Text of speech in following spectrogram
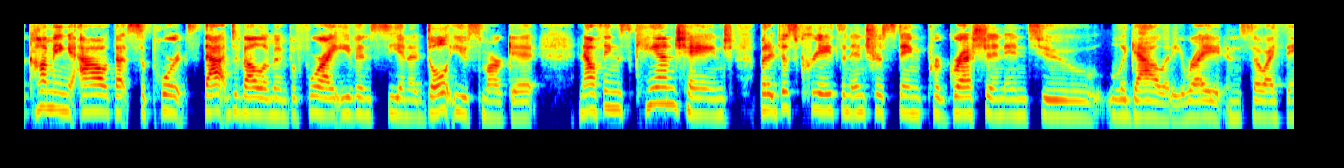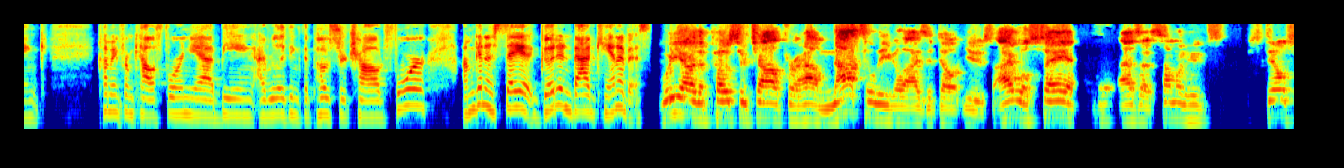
coming out that supports that development before I even see an adult use market. Now things can change, but it just creates an interesting progression into legality, right? And so I think coming from California being, I really think the poster child for, I'm going to say it, good and bad cannabis. We are the poster child for how not to legalize adult use. I will say it as a someone who's still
